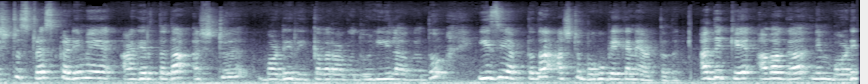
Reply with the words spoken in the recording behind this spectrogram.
ಎಷ್ಟು ಸ್ಟ್ರೆಸ್ ಕಡಿಮೆ ಆಗಿರ್ತದ ಅಷ್ಟು ಬಾಡಿ ರಿಕವರ್ ಆಗೋದು ಹೀಲ್ ಆಗೋದು ಈಸಿ ಆಗ್ತದ, ಅಷ್ಟು ಬಹು ಬೇಗನೆ ಆಗ್ತದೆ. ಅದಕ್ಕೆ ಅವಾಗ ನಿಮ್ಮ ಬಾಡಿ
